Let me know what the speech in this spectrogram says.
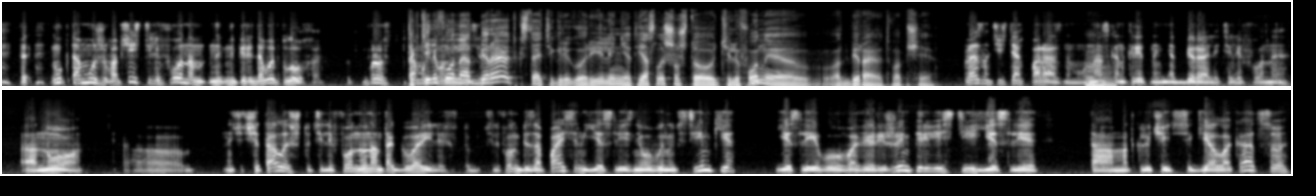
ну, к тому же, вообще с телефоном на, на передовой плохо. Просто так телефоны отбирают, кстати, Григорий, или нет? Я слышал, что телефоны отбирают вообще. В разных частях по-разному. У нас конкретно не отбирали телефоны. А, но э, значит, считалось, что телефон, ну нам так говорили, что телефон безопасен, если из него вынуть симки, если его в авиарежим перевести, если там отключить геолокацию,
